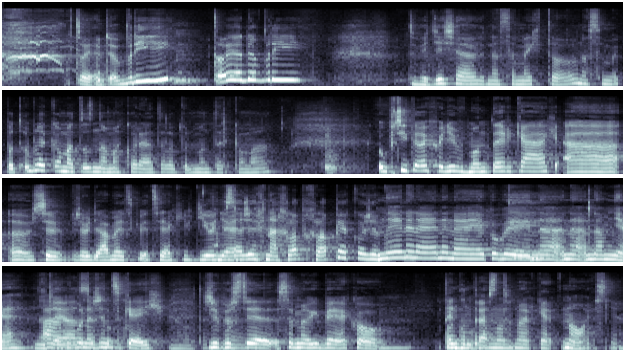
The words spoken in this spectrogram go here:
to je dobrý, to je dobrý. To vidíš, já na samých to, na samých pod oblekama to znám akorát, ale pod montérkama. U přítele chodím v montérkách a uh, že, že děláme vždycky věci nějaký v dílně. Já myslím, že na chlap, chlap jako, že... Ne, ne, ne, ne, ne, jakoby na, na, na mě. Na to a, nebo na ženských. Jako, no, že prostě se mi líbí jako ten kontrast. No, jasně.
